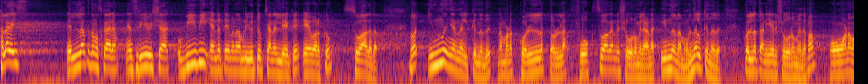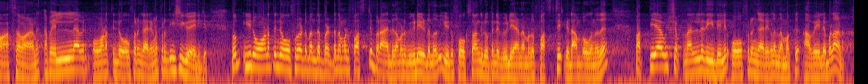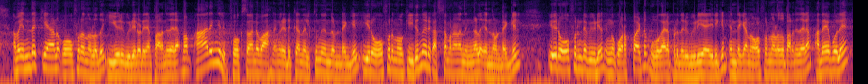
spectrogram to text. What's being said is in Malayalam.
ഹലോ ഗൈസ് എല്ലാവർക്കും നമസ്കാരം. ഞാൻ Sree Vishakh. V V entertainment നമ്മുടെ യൂട്യൂബ് ചാനലിലേക്ക് ഏവർക്കും സ്വാഗതം. അപ്പോൾ ഇന്ന് ഞാൻ നിൽക്കുന്നത് നമ്മുടെ കൊല്ലത്തുള്ള ഫോക്സ് വാഗന്റെ ഷോറൂമിലാണ് ഇന്ന് നമ്മൾ നിൽക്കുന്നത്. കൊല്ലത്താണ് ഈ ഒരു ഷോറൂം അപ്പം ഓണമാസമാണ്. അപ്പോൾ എല്ലാവരും ഓണത്തിന്റെ ഓഫറും കാര്യങ്ങളും പ്രതീക്ഷിക്കുമായിരിക്കും. അപ്പം ഈ ഒരു ഓണത്തിന്റെ ഓഫറുമായിട്ട് ബന്ധപ്പെട്ട് നമ്മൾ ഫസ്റ്റ് ബ്രാൻഡ് നമ്മൾ വീഡിയോ ഇടുന്നത് ഈ ഒരു ഫോക്സ് വാങ് ഗ്രൂപ്പിന്റെ വീഡിയോ ആണ് നമ്മൾ ഫസ്റ്റ് ഇടാൻ പോകുന്നത്. അപ്പോൾ അത്യാവശ്യം നല്ല രീതിയിൽ ഓഫറും കാര്യങ്ങളും നമുക്ക് അവൈലബിൾ ആണ്. അപ്പോൾ എന്തൊക്കെയാണ് ഓഫർ എന്നുള്ളത് ഈ ഒരു വീഡിയോയിലൂടെ ഞാൻ പറഞ്ഞു തരാം. അപ്പം ആരെങ്കിലും ഫോക്സ് വാങ്ങിന്റെ വാഹനങ്ങൾ എടുക്കാൻ നിൽക്കുന്നു എന്നുണ്ടെങ്കിൽ ഈ ഒരു ഓഫർ നോക്കി ഇരുന്ന ഒരു കസ്റ്റമറാണ് നിങ്ങൾ എന്നുണ്ടെങ്കിൽ ഈ ഒരു ഓഫറിന്റെ വീഡിയോ നിങ്ങൾക്ക് ഉറപ്പായിട്ടും ഉപകാരപ്പെടുന്ന ഒരു വീഡിയോ ആയിരിക്കും എന്തൊക്കെയാണ് ഓഫർ എന്നുള്ളത് പറഞ്ഞു തരാം. അതേപോലെ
